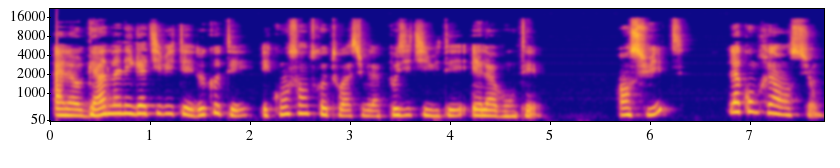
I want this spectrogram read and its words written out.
Alors garde la négativité de côté et concentre-toi sur la positivité et la bonté. Ensuite, la compréhension.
